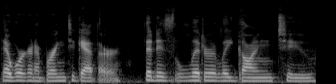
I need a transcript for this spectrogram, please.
that we're going to bring together that is literally going to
